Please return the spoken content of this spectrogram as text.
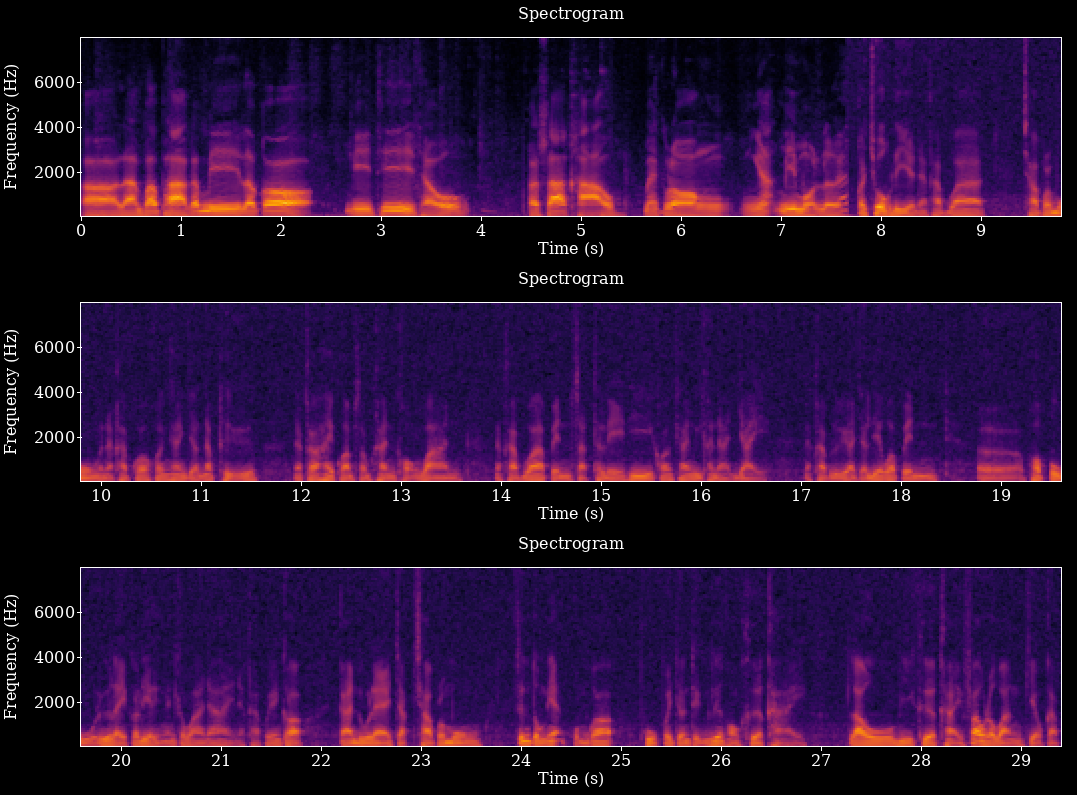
อ่าแหลมพระผ่าก็มีแล้วก็มีที่แถวกระซ้าขาวแม่กรองอย่างเงี้ยมีหมดเลย ก็โชคดีนะครับว่าชาวประมงนะครับก็ค่อนข้างจะนับถือแล้วก็ให้ความสำคัญของวานนะครับว่าเป็นสัตว์ทะเลที่ค่อนข้างมีขนาดใหญ่ นะครับหรืออาจจะเรียกว่าเป็นพ่อปู่หรืออะไรก็เรียกอย่างนั้นก็ว่าได้นะครับ เพราะฉะนั้นก็การดูแลจากชาวประมง ซึ่งตรงนี้ผมก็ผูกไปจนถึงเรื่องของเครือข่าย เรามีเครือข่ายเฝ้าระวังเกี่ยวกับ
